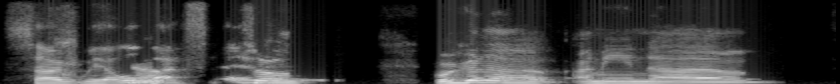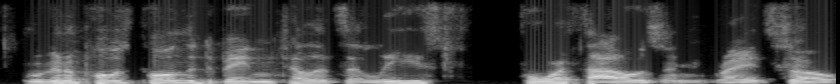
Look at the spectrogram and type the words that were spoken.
So, with all yeah. that said, so we're gonna, I mean, uh, we're gonna postpone the debate until it's at least four thousand, right? So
